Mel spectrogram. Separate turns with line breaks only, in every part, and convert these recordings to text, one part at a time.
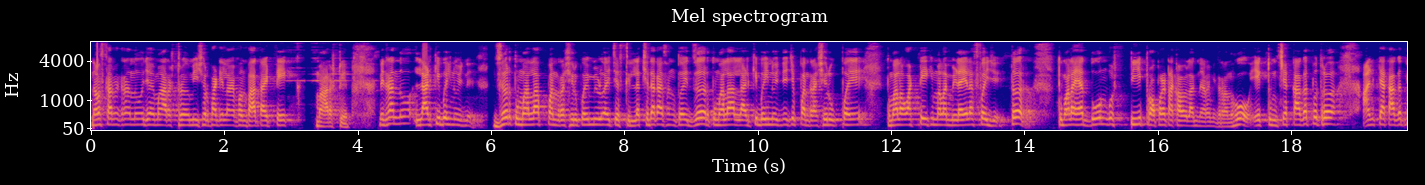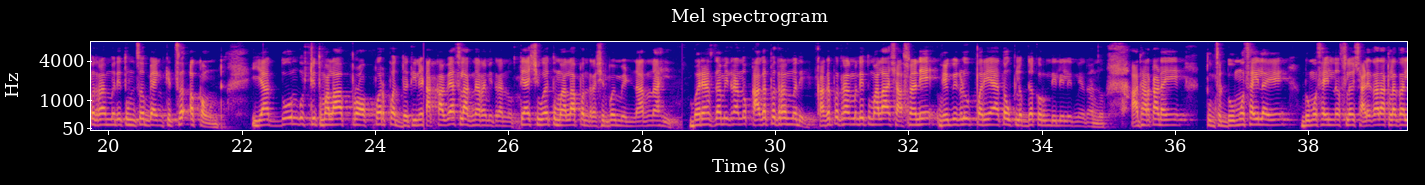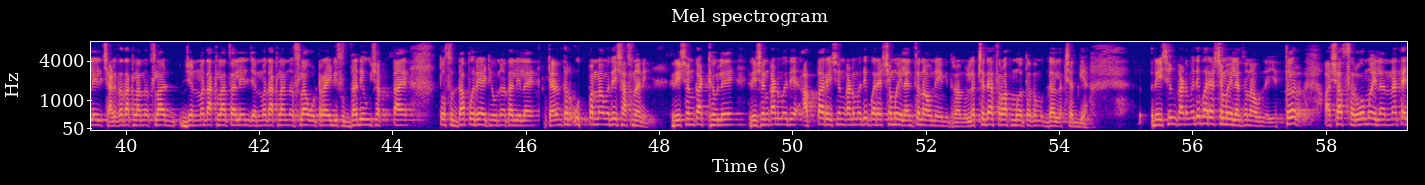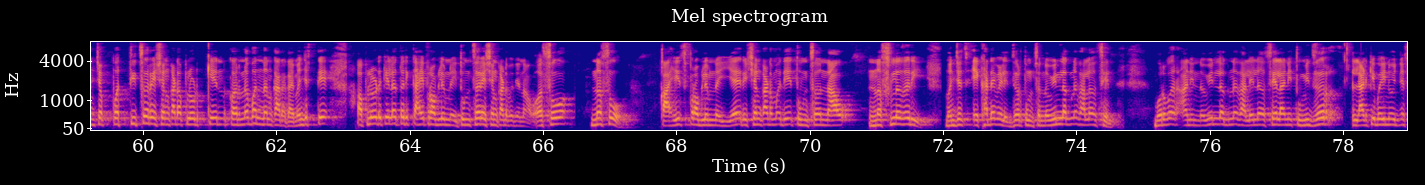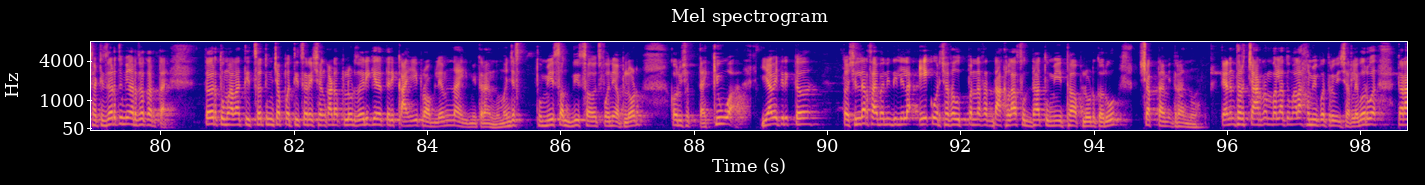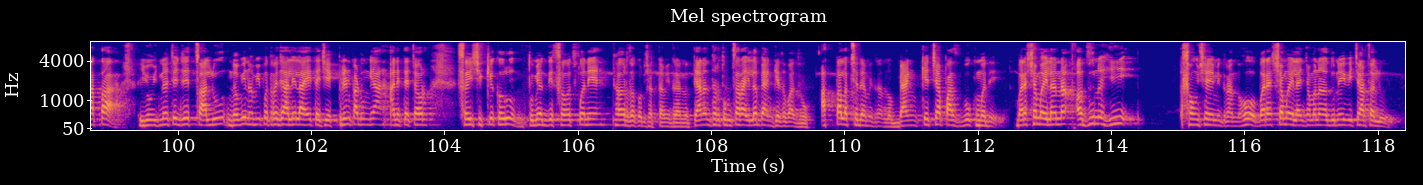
नमस्कार मित्रांनो जय महाराष्ट्र. मी ईश्वर पाटील आपण पाहत टेक महाराष्ट्रीयन. मित्रांनो लाडकी बहीण योजने. जर तुम्हाला पंधराशे रुपये मिळवायचे असतील लक्ष द्या काय सांगतोय जर तुम्हाला लाडकी बहीण योजनेचे पंधराशे रुपये तुम्हाला वाटते की मला मिळायलाच पाहिजे तर तुम्हाला या दोन गोष्टी प्रॉपर टाकाव्या लागणार आहे मित्रांनो. हो एक तुमचे कागदपत्र आणि त्या कागदपत्रांमध्ये तुमचं बँकेचं अकाउंट या दोन गोष्टी तुम्हाला प्रॉपर पद्धतीने टाकाव्याच लागणार आहे मित्रांनो. त्याशिवाय तुम्हाला पंधराशे रुपये मिळणार नाही. बऱ्याचदा मित्रांनो कागदपत्रांमध्ये कागदपत्रांमध्ये तुम्हाला शासनाने वेगवेगळे पर्याय आता उपलब्ध करून दिलेले आहेत मित्रांनो. आधार कार्ड आहे तुमचं डोमोसाईल आहे. डोमोसाईल नसलं शाळेचा दाखला चालेल शाळेचा दाखला नसला जन्म दाखला चालेल जन्म दाखला नसला वोटर आय डी सुद्धा देऊ शकताय. तो सुद्धा पर्याय ठेवण्यात आलेला आहे. त्यानंतर उत्पन्नामध्ये शासनाने रेशन कार्ड ठेवलं आहे रेशन कार्डमध्ये आत्ता रेशन कार्डमध्ये बऱ्याचशा महिलांचं नाव नाही मित्रांनो. लक्ष द्या सर्वात महत्त्वाचा मुद्दा लक्षात घ्या. रेशन कार्डमध्ये बऱ्याचशा महिलांचं नाव नाही आहे तर अशा सर्व महिलांना त्यांच्या पत्तीचं रेशन कार्ड अपलोड के करणं बंधनकारक आहे. म्हणजे ते अपलोड केलं तरी काही प्रॉब्लेम नाही. तुमचं रेशन कार्डमध्ये नाव असो नसो काहीच प्रॉब्लेम नाही आहे रेशन कार्डमध्ये तुमचं नाव नसलं जरी म्हणजेच एखाद्या वेळेस जर तुमचं नवीन लग्न झालं असेल बरोबर? आणि नवीन लग्न झालेलं असेल आणि तुम्ही जर लाडकी बहीण योजनेसाठी जर तुम्ही अर्ज करताय तर तुम्हाला तिचं तुमच्या पतीचं रेशन कार्ड अपलोड जरी केलं तरी काही प्रॉब्लेम नाही मित्रांनो. म्हणजे तुम्ही अगदी सहजपणे अपलोड करू शकता. किंवा या व्यतिरिक्त तहसीलदार साहेबांनी दिलेला एक वर्षाचा उत्पन्नाचा दाखला सुद्धा तुम्ही इथं अपलोड करू शकता मित्रांनो. त्यानंतर चार नंबरला तुम्हाला हमीपत्र विचारले बरोबर? तर आता योजनेचे जे चालू नवीन हमीपत्र जे आलेलं आहे त्याची एक प्रिंट काढून घ्या आणि त्याच्यावर सही शिक्के करून तुम्ही अगदी सहजपणे अर्ज करू शकता मित्रांनो. त्यानंतर तुमचं राहिलं बँकेचं पासबुक. आत्ता लक्ष द्या मित्रांनो बँकेच्या पासबुकमध्ये बऱ्याचशा महिलांना अजूनही संशय आहे मित्रांनो. हो बऱ्याचशा महिलांच्या मनात अजूनही विचार चालू आहे.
